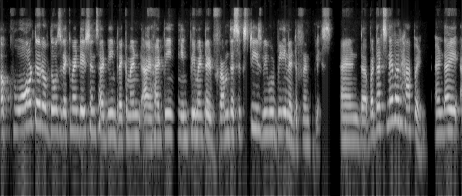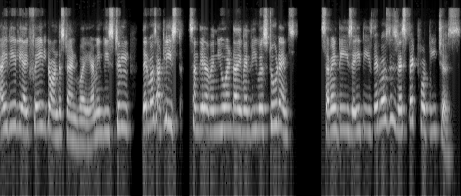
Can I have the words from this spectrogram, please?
a quarter of those recommendations had been recommend uh, had been implemented from the 60s we would be in a different place. And uh, but that's never happened. And i i really i fail to understand why. I mean we still there was at least sandhya when you and i when we were students 70s 80s there was this respect for teachers.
